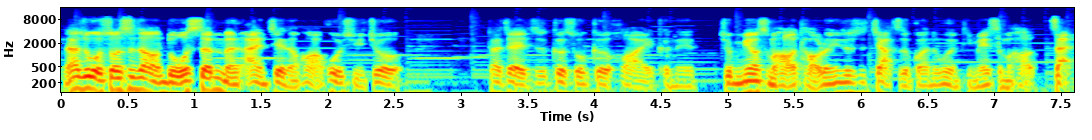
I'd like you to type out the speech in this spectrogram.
那如果说是那种罗生门案件的话，或许就大家也是各说各话，也可能就没有什么好讨论，就是价值观的问题，没什么好赞。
